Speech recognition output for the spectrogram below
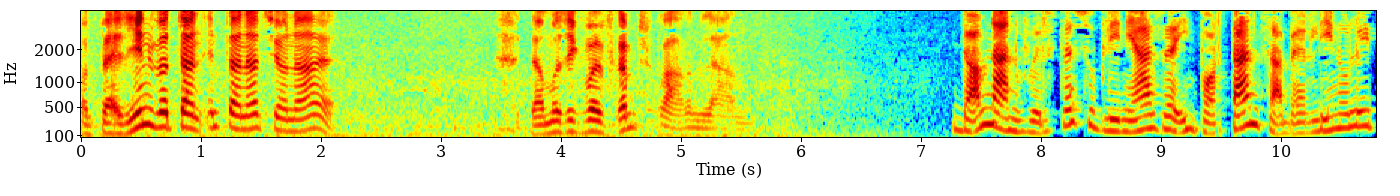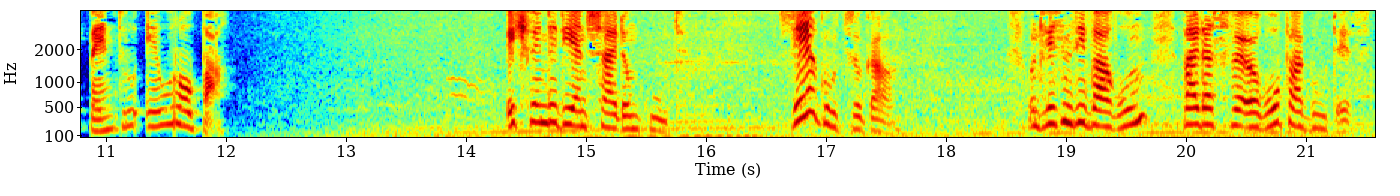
Und Berlin wird dann international. Da muss ich wohl Fremdsprachen lernen. Doamna în vârstă subliniază importanța Berlinului pentru Europa. Ich finde die Entscheidung gut. Sehr gut sogar. Und wissen Sie warum? Weil das für Europa gut ist.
